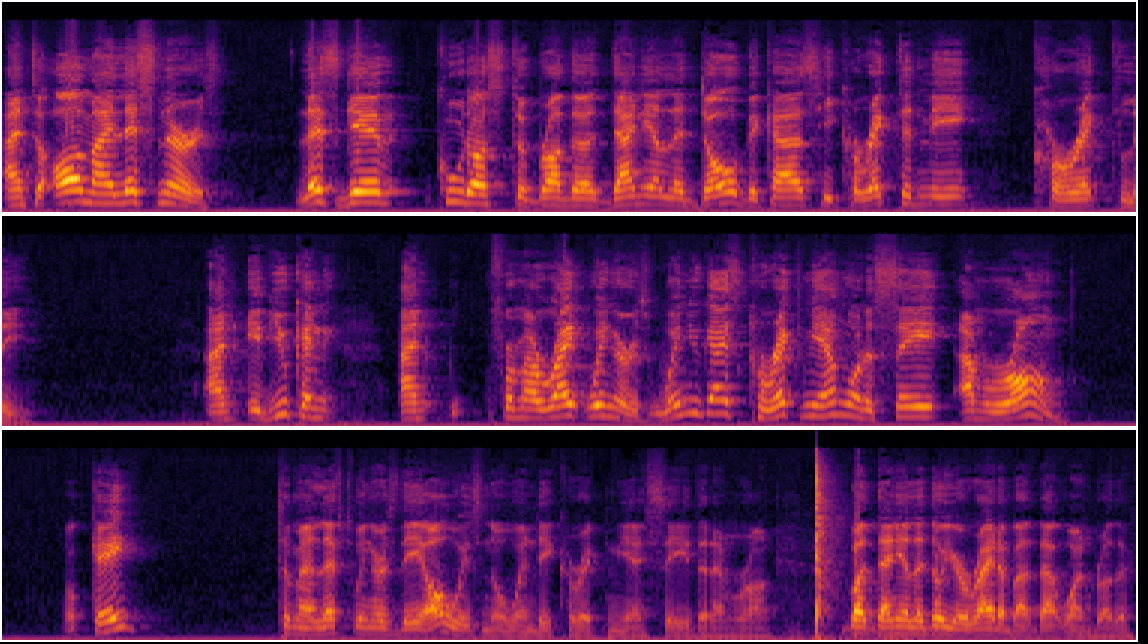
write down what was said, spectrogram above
And to all my listeners, let's give kudos to brother Daniel Ledo because he corrected me correctly. And if you can, and for my right wingers, when you guys correct me, I'm going to say I'm wrong. Okay? To my left wingers, they always know when they correct me, I say that I'm wrong. But Daniel Ledo, you're right about that one, brother.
